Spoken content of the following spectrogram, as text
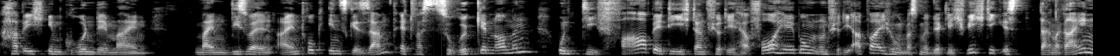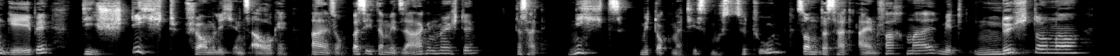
habe ich im Grunde mein meinen visuellen Eindruck insgesamt etwas zurückgenommen und die Farbe, die ich dann für die Hervorhebungen und für die Abweichungen, was mir wirklich wichtig ist, dann reingebe, die sticht förmlich ins Auge. Also, was ich damit sagen möchte, das hat nichts mit Dogmatismus zu tun, sondern das hat einfach mal mit nüchterner,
